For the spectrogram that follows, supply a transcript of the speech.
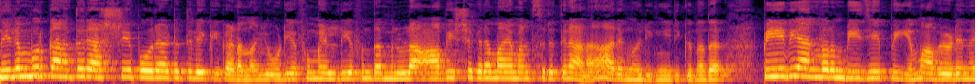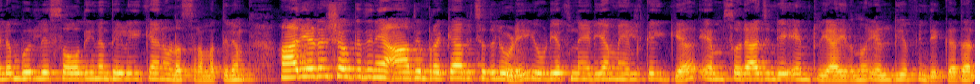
നിലമ്പൂർ കനത്ത രാഷ്ട്രീയ പോരാട്ടത്തിലേക്ക് കടന്നു. യു ഡി എഫും എൽ ഡി എഫും തമ്മിലുള്ള ആവേശകരമായ മത്സരത്തിനാണ് അരങ്ങൊരുങ്ങിയിരിക്കുന്നത്. പി വി അൻവറും ബി ജെ പിയും അവരുടെ നിലമ്പൂരിലെ സ്വാധീനം തെളിയിക്കാനുള്ള ശ്രമത്തിലും. ആര്യാടൻ ഷൗക്കത്തിനെ ആദ്യം പ്രഖ്യാപിച്ചതിലൂടെ യു ഡി എഫ് നേടിയ മേൽക്കൈക്ക് എം സ്വരാജിന്റെ എൻട്രി ആയിരുന്നു എൽ ഡി എഫിന്റെ ഗതൽ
